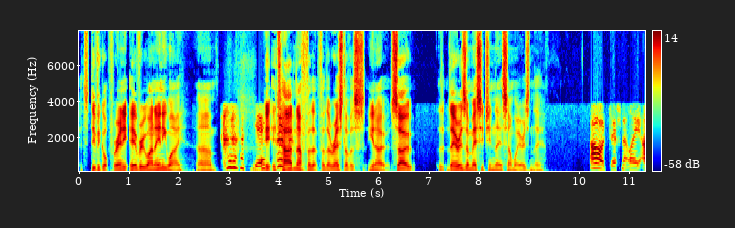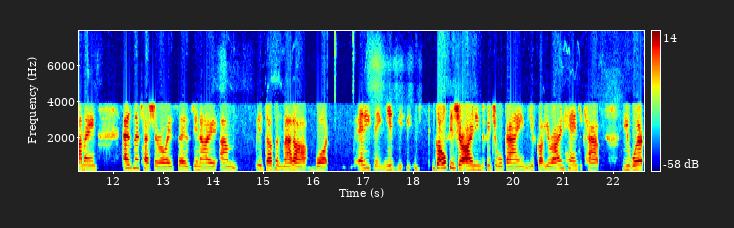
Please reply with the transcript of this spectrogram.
it's difficult for any everyone anyway. Um, yeah. It, it's hard enough for the, for the rest of us, you know. So there is a message in there somewhere, isn't there? Oh, definitely. I mean, as Natasha always says, you know, um, it doesn't matter what anything. You, you, golf is your own individual game. You've got your own handicap. you work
